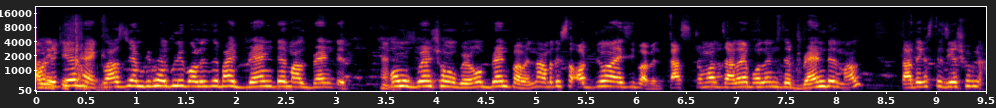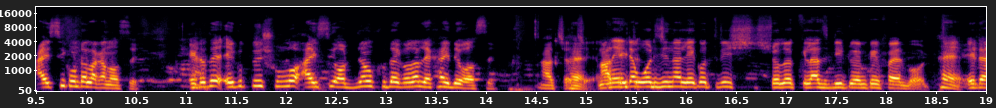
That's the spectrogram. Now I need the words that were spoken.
অনেকে হ্যাঁ ক্লাস ডি এমডিফাই গুলি বলে যে ভাই ব্র্যান্ডের মাল ব্র্যান্ডের হ্যাঁ। অমুক ব্র্যান্ড সমুক ব্র্যান্ড ও ব্র্যান্ড পাবেন না। আমাদের কাছে অরিজিনাল আইসি পাবেন। কাস্টমার যারাই বলেন যে ব্র্যান্ডের মাল তাদের কাছে জিজ্ঞেস করবেন আইসি কোনটা লাগানো আছে? এটাতে একত্রিশ ষোলো আইসি অরিজিনাল খুদাই করা লেখাই দেওয়া আছে। আচ্ছা হ্যাঁ, আচ্ছা। মানে এটা অরিজিনাল একত্রিশ ষোলো class D two amplifier board হ্যাঁ এটা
